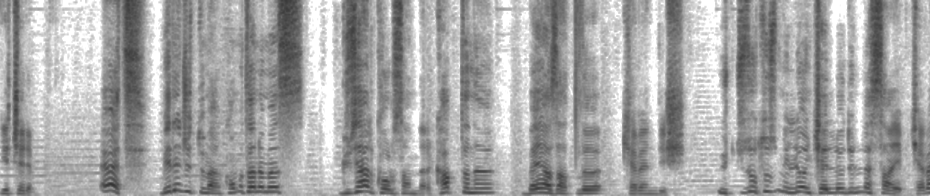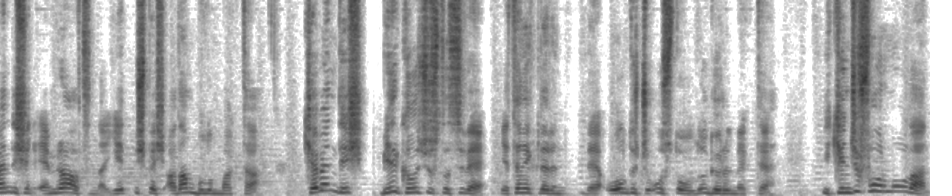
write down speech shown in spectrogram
geçelim. Evet, birinci tümen komutanımız Güzel Korsanları Kaptanı Beyaz Atlı Cavendish. 330 milyon kelle ödülüne sahip Cavendish'in emri altında 75 adam bulunmakta. Cavendish bir kılıç ustası ve yeteneklerinde oldukça usta olduğu görülmekte. İkinci formu olan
